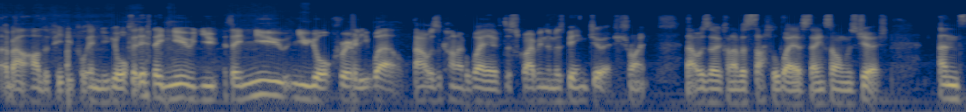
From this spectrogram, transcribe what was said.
about other people in New York that if they knew you, if they knew New York really well, that was a kind of way of describing them as being Jewish, right? That was a kind of a subtle way of saying someone was Jewish, and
